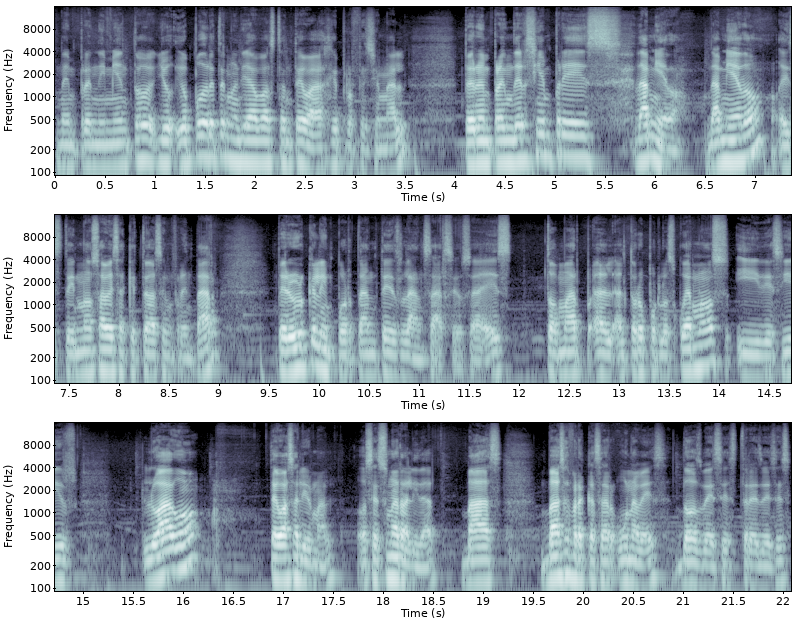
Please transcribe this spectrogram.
de emprendimiento yo, yo podré tener ya bastante bagaje profesional, pero emprender siempre es, da miedo, da miedo, este, no sabes a qué te vas a enfrentar, pero creo que lo importante es lanzarse, o sea, es tomar al, al toro por los cuernos y decir, lo hago, te va a salir mal, o sea, es una realidad, vas... Vas a fracasar una vez, dos veces, tres veces.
